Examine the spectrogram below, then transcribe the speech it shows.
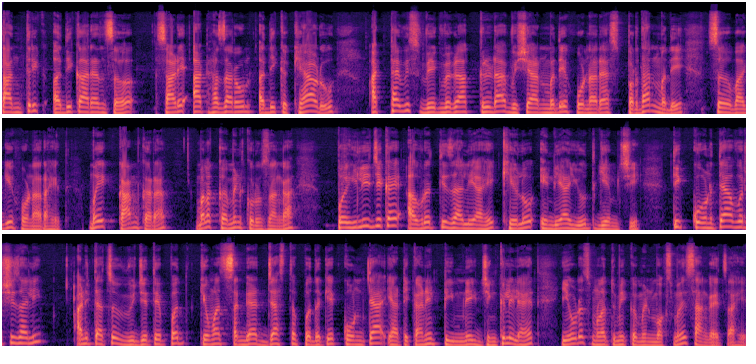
तांत्रिक अधिकाऱ्यांसह साडेआठ हजारहून अधिक खेळाडू अठ्ठावीस वेगवेगळ्या क्रीडा विषयांमध्ये होणाऱ्या स्पर्धांमध्ये सहभागी होणार आहेत. मग एक काम करा मला कमेंट करून सांगा पहिली जी काही आवृत्ती झाली आहे खेलो इंडिया युथ गेमची ती कोणत्या वर्षी झाली? आणि त्याचं विजेतेपद किंवा सगळ्यात जास्त पदके कोणत्या या ठिकाणी टीमने जिंकलेली आहेत? एवढंच मला तुम्ही कमेंट बॉक्समध्ये सांगायचं आहे.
